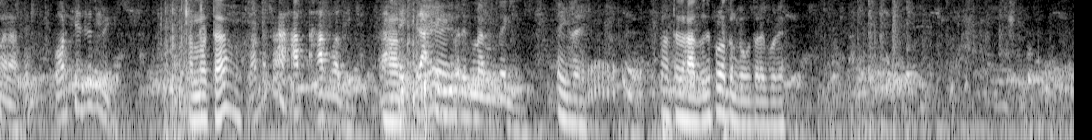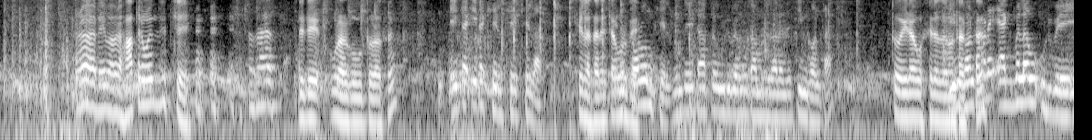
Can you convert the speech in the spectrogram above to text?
মারা আছে। পর ছেড়ে দিবে আপনারটা হাত হাত বাঁধে। হাত। এইগুলাই আপনার হাত পুরাতন কবুতর একবারে। আরে বাবা হাতের মধ্যে দিচ্ছে। যেটা উড়ার কবুতর আছে। এইটা এটা খেল খেল খেল আছে। খেলা স্যার এটা এটা উড়বে। চরম খেল কিন্তু এটা আপনি উঠবে মোটামুটি ধরেন যে তিন ঘণ্টা। তো এটা জন্য থাকছে। মানে এক বেলাও উঠবে এই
